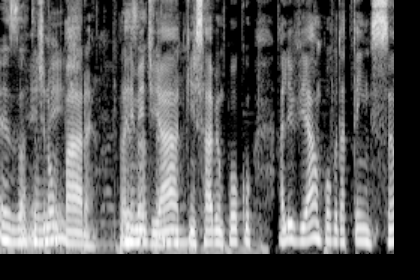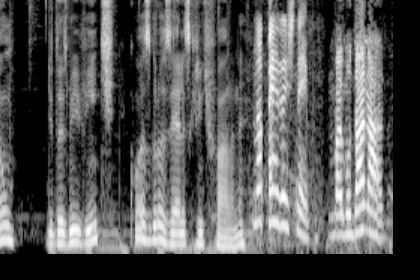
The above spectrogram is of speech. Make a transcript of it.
Exatamente. A gente não para. Pra Exatamente. remediar, quem sabe um pouco, aliviar um pouco da tensão de 2020 com as groselhas que a gente fala, né? Uma perda de tempo. Não vai mudar nada.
